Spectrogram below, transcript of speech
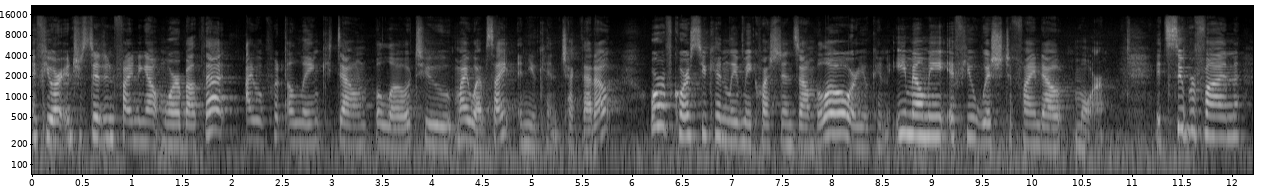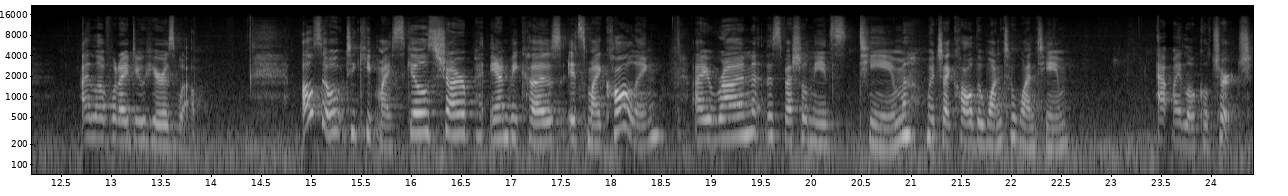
If you are interested in finding out more about that, I will put a link down below to my website and you can check that out. Or of course you can leave me questions down below or you can email me if you wish to find out more. It's super fun. I love what I do here as well. Also, to keep my skills sharp and because it's my calling, I run the special needs team, which I call the one-to-one -one team at my local church.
